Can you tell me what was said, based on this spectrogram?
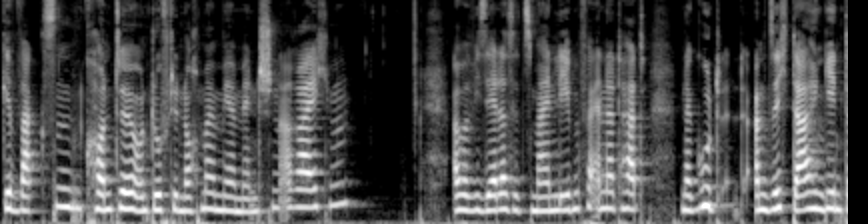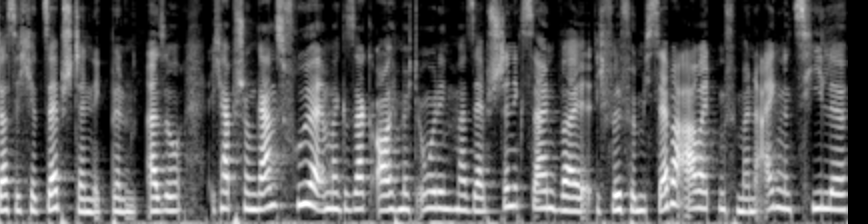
gewachsen, konnte und durfte nochmal mehr Menschen erreichen. Aber wie sehr das jetzt mein Leben verändert hat, na gut, an sich dahingehend, dass ich jetzt selbstständig bin. Also ich habe schon ganz früher immer gesagt, oh, ich möchte unbedingt mal selbstständig sein, weil ich will für mich selber arbeiten, für meine eigenen Ziele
